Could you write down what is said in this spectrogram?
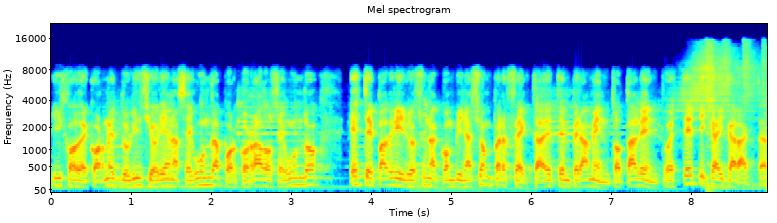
hijo de Cornet Dulicio Oriana II por Corrado II. Este padrillo es una combinación perfecta de temperamento, talento, estética y carácter.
